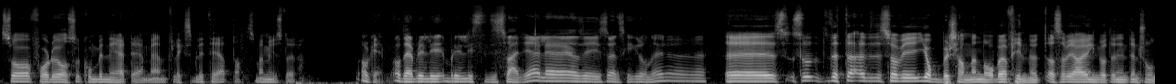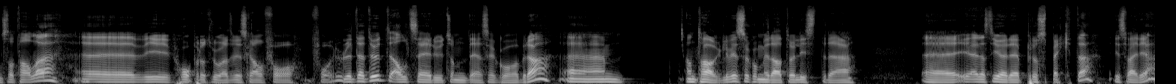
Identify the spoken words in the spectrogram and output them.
så får du også kombinert det med en fleksibilitet da, som er mye større. Ok, Og det blir, blir listet i Sverige, eller altså, i svenske kroner? Eh, så, dette, så vi jobber sammen nå med å finne ut Altså Vi har inngått en intensjonsavtale. Eh, vi håper og tror at vi skal få, få rullet dette ut. Alt ser ut som det skal gå bra. Eh, antageligvis så kommer vi da til å liste det eh, Eller altså gjøre prospektet i Sverige.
